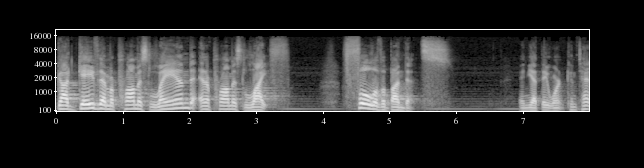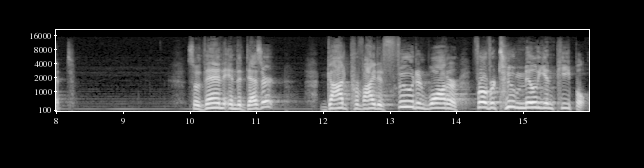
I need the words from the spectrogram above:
God gave them a promised land and a promised life, full of abundance. And yet they weren't content. So then in the desert, God provided food and water for over 2 million people.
